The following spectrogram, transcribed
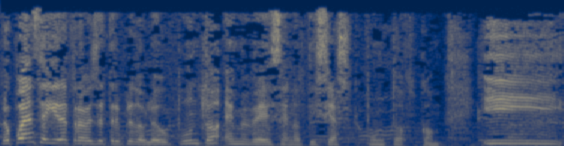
lo pueden seguir a través de www.mbsnoticias.com. Y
